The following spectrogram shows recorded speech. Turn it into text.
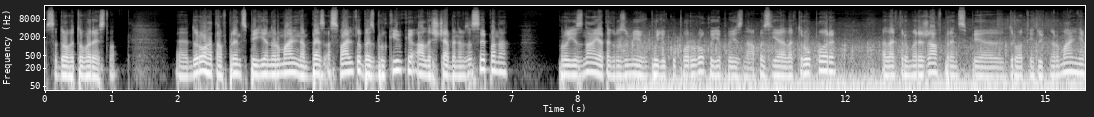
садове товариство. Е, Дорога там, в принципі, є нормальна, без асфальту, без бруківки, але щебенем засипана. Проїзна, я так розумію, в будь-яку пору року є проїзна. Ось є електроупори, електромережа, в принципі, дроти йдуть нормальні.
